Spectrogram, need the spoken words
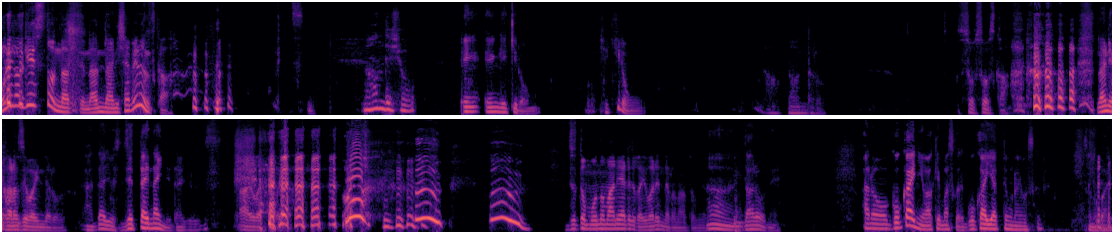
俺がゲストになって何何喋るんですか？なんでしょ演演劇論？激論？な、なんだろう。そう、そうっすか。何話せばいいんだろう。あ大丈夫です。絶対ないんで大丈夫です。あ、よかった。ずっとモノマネやれとか言われるんだろうなと思う。うん、だろうね。あの、5回に分けますから、5回やってもらいますから、その場合は。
